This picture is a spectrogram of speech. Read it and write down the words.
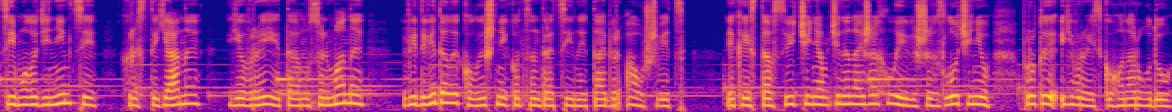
Ці молоді німці, християни, євреї та мусульмани відвідали колишній концентраційний табір Аушвіц, який став свідченням чи не найжахливіших злочинів проти єврейського народу.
